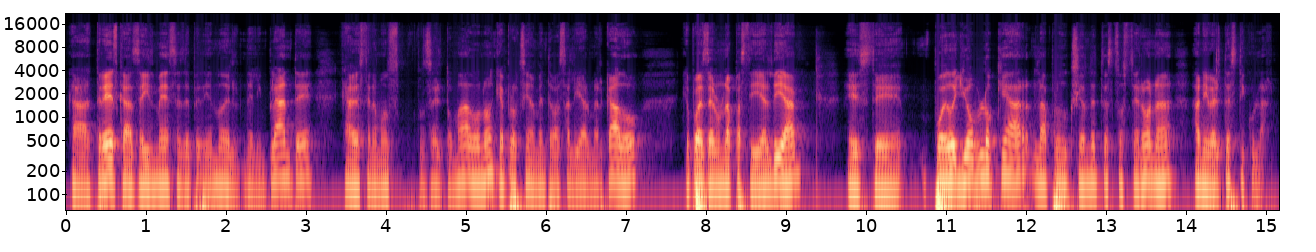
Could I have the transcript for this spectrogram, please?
cada tres, cada seis meses, dependiendo del, del implante. Cada vez tenemos pues, el tomado, ¿no? Que próximamente va a salir al mercado, que puede ser una pastilla al día. Este, puedo yo bloquear la producción de testosterona a nivel testicular.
